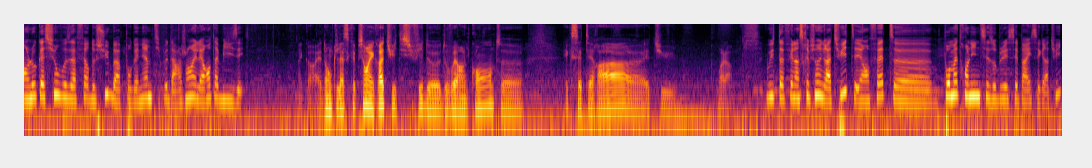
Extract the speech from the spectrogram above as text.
en location vos affaires dessus bah, pour gagner un petit peu d'argent et les rentabiliser. D'accord. Et donc l'inscription est gratuite, il suffit de- d'ouvrir un compte, euh, etc. euh, et tu. Voilà. Oui, tout à fait. L'inscription est gratuite et en fait, euh, pour mettre en ligne ces objets, c'est pareil, c'est gratuit.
